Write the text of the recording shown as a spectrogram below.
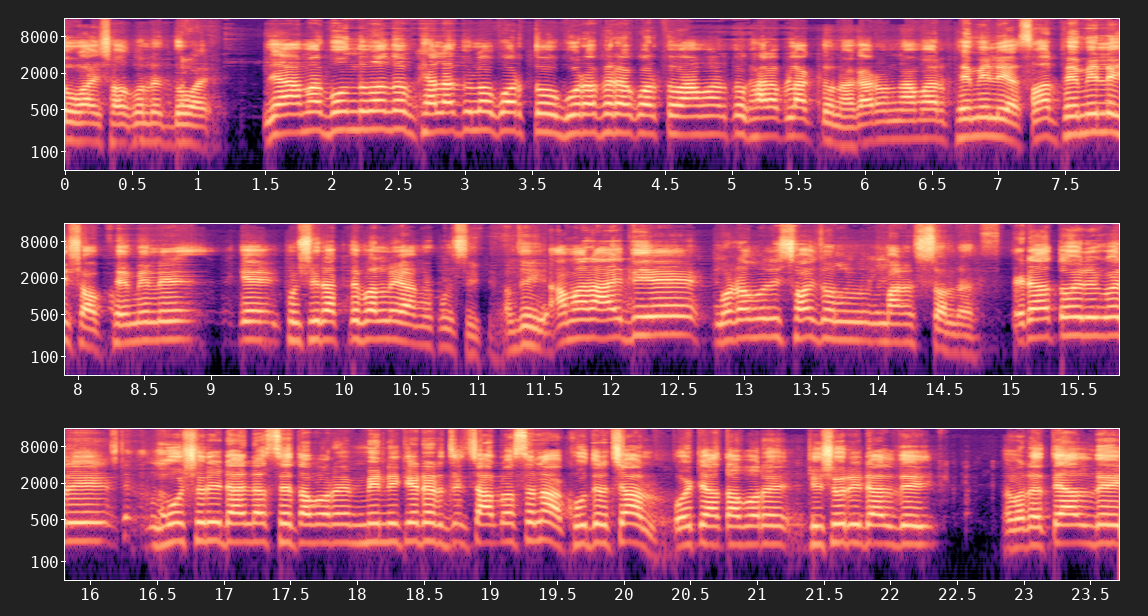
দোয়ায়, সকলের দোয়ায়। যে আমার বন্ধু বান্ধব খেলাধুলা করতো, ঘোরাফেরা করতো, আমার তো খারাপ লাগতো না, কারণ আমার ফ্যামিলি আছে। আমার ফ্যামিলি সব ফ্যামিলি কে খুশি রাখতে পারলে আমি খুশি। জি, আমার আয় দিয়ে মোটামুটি ছয় জন মানুষ চলে। এটা তৈরি করি, মসুরি ডাল আছে, তারপরে মিনিকেটের যে চাল আছে না, খুদের চাল, ওইটা তারপরে খিচুড়ি ডাল দেই, তারপরে তেল দেই,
